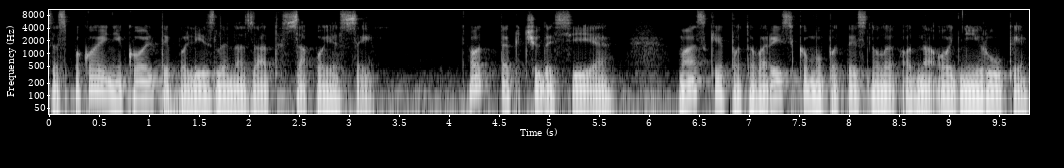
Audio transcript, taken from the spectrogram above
Заспокоєні кольти полізли назад за пояси. От так чудосія. Маски по товариському потиснули одна одній руки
